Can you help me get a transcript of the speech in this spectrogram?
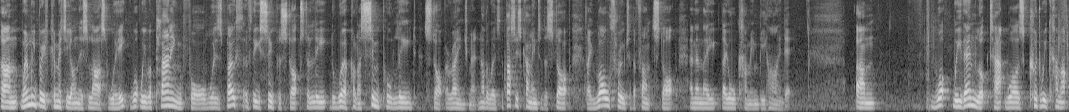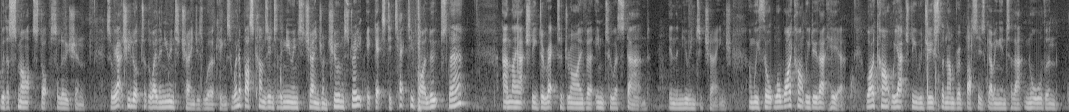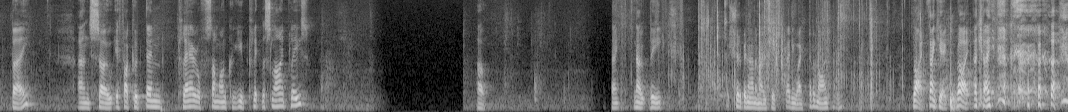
Um, when we briefed committee on this last week, what we were planning for was both of these super stops to, lead, work on a simple lead stop arrangement. In other words, the buses come into the stop, they roll through to the front stop, and then they, they all come in behind it. Um, what we then looked at was could we come up with a smart stop solution? So we actually looked at the way the new interchange is working. So when a bus comes into the new interchange on Tuam Street, it gets detected by loops there, and they actually direct a driver into a stand in the new interchange. And we thought, well, why can't we do that here? Why can't we actually reduce the number of buses going into that northern bay? And so if I could then, Claire, or someone, could you click the slide, please? Oh, Okay. No, the it should have been animated. Anyway, never mind. Right, thank you. Right, okay.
